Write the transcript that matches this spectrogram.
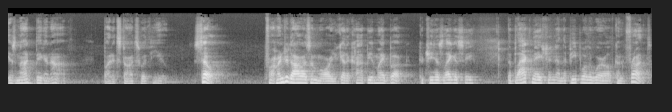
is not big enough, but it starts with you. So, for $100 or more, you get a copy of my book, Katrina's Legacy The Black Nation and the People of the World Confront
